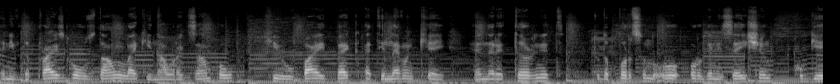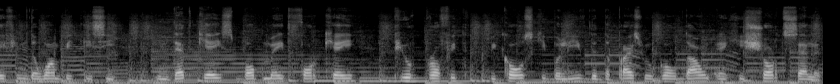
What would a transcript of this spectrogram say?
and if the price goes down like in our example he will buy it back at 11k and return it to the person or organization who gave him the 1 BTC. In that case Bob made 4k pure profit because he believed that the price will go down and he short sell it.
